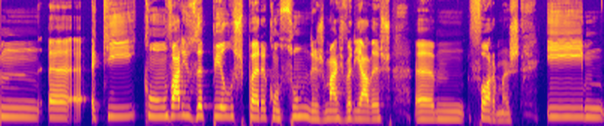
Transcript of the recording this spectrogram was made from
um, uh, aqui com vários apelos para consumo nas mais variadas um, formas. E,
